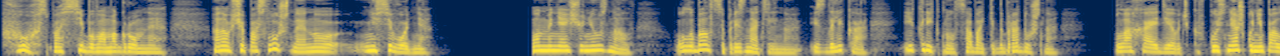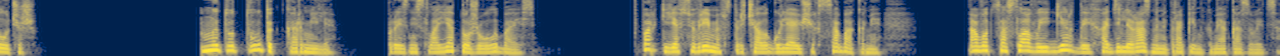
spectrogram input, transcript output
«Фух, спасибо вам огромное. Она вообще послушная, но не сегодня». Он меня еще не узнал, улыбался признательно, издалека, и крикнул собаке добродушно. «Плохая девочка, вкусняшку не получишь». «Мы тут уток кормили», — произнесла я, тоже улыбаясь. В парке я все время встречала гуляющих с собаками — а вот со Славой и Гердой ходили разными тропинками, оказывается.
